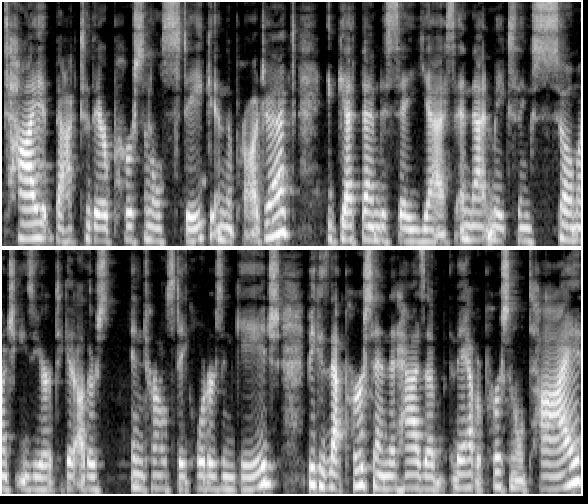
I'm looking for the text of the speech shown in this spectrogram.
tie it back to their personal stake in the project, get them to say yes, and that makes things so much easier to get other internal stakeholders engaged because that person that has a they have a personal tie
